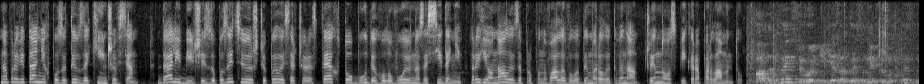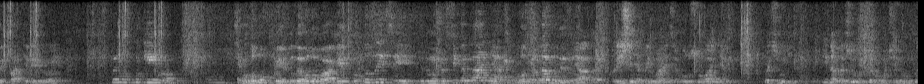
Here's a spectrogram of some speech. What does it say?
На привітаннях позитив закінчився. Далі більшість з опозицією щепилися через те, хто буде головою на засіданні. Регіонали запропонували Володимира Литвина, чинного спікера парламенту. Пан Литвин сьогодні є записаний в цьому списку від партії регіонів. Тому спокійно. Чим головою буде голова від опозиції, я думаю, що всі питання, гострота буде знята. Рішення приймається голосування, працюють і напрацьовуються робочі групи.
